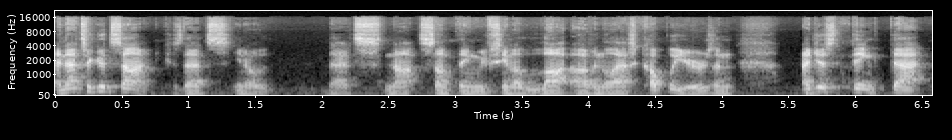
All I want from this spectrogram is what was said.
and that's a good sign because that's you know that's not something we've seen a lot of in the last couple years. And I just think that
